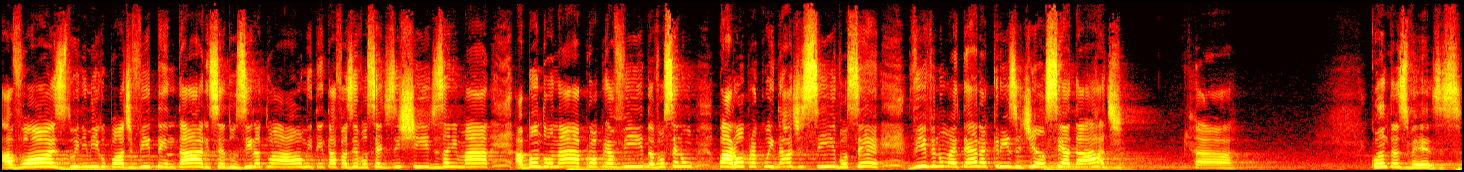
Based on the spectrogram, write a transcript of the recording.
a voz do inimigo pode vir tentar e seduzir a tua alma e tentar fazer você desistir, desanimar, abandonar a própria vida. Você não parou para cuidar de si, você vive numa eterna crise de ansiedade. Ah. Quantas vezes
